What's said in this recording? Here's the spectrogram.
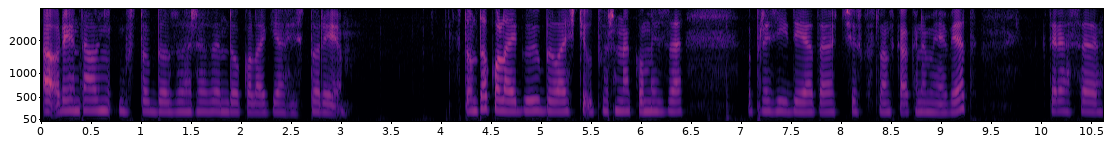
a orientální ústav byl zařazen do kolegia historie. V tomto kolegiu byla ještě utvořena komise prezidia Československá akademie věd, která se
